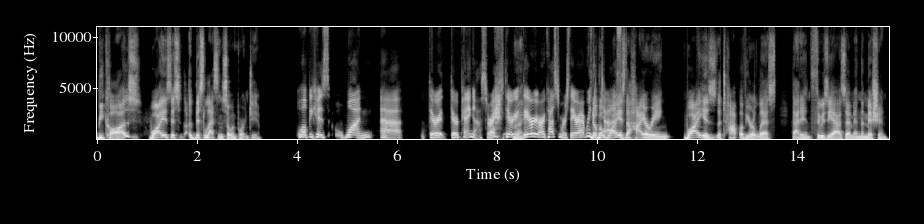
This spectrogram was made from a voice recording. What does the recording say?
Because why is this this lesson so important to you? Well, because one, uh, they're they're paying us, right? They're Right. they're our customers. They're everything. No, but why us. is the hiring? Why is the top of your list that enthusiasm and the mission?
